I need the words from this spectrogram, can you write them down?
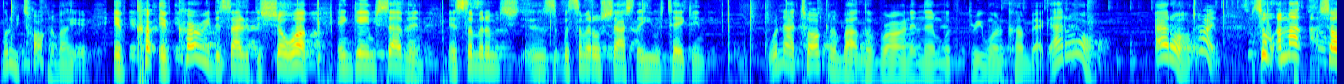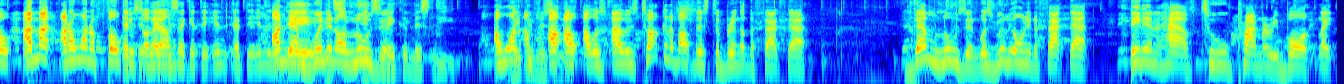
What are we talking about here? If if Curry decided to show up in Game Seven and some of them with some of those shots that he was taking, we're not talking about LeBron and them with the three one comeback at all, at all. All right. So I'm not. So I'm not. I don't want to focus the- on like, them. It's like at the end, at the end of the on them day, winning it's- or it's make a mislead. I want. Make a I'm, I, I. I was. I was talking about this to bring up the fact that them losing was really only the fact that they didn't have two primary ball, like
